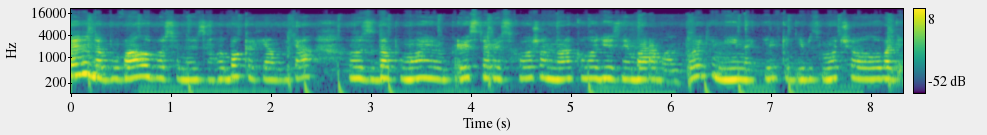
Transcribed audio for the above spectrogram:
Глину добували восени з глибоких ям витягували за допомогою пристрою, схожого на колодязний барабан. Потім її на кілька діб змочували у воді.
